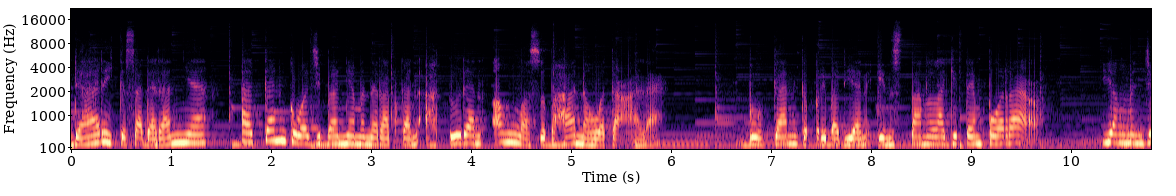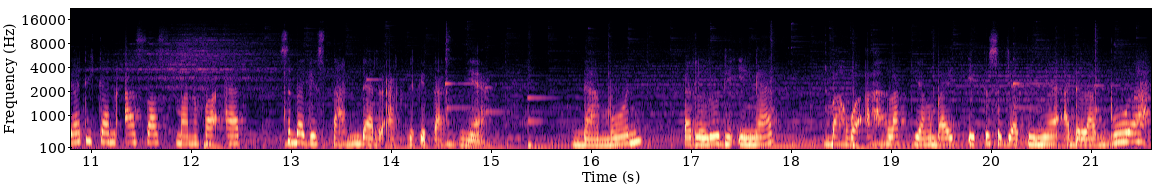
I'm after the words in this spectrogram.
dari kesadarannya akan kewajibannya menerapkan aturan Allah Subhanahu wa Ta'ala, bukan kepribadian instan lagi temporal yang menjadikan asas manfaat sebagai standar aktivitasnya. Namun, perlu diingat bahwa akhlak yang baik itu sejatinya adalah buah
